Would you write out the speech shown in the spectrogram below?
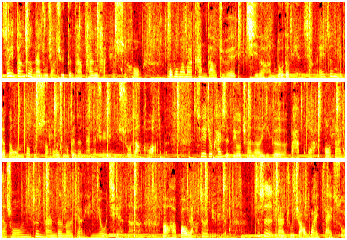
所以当这个男主角去跟他攀谈的时候。婆婆妈妈看到就会起了很多的联想，哎，这女的跟我们都不熟，为什么跟这男的却愿意说上话呢？所以就开始流传了一个八卦哦，大家说这男的呢家里很有钱呐、然后他包养这个女人，这是男主角外在所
